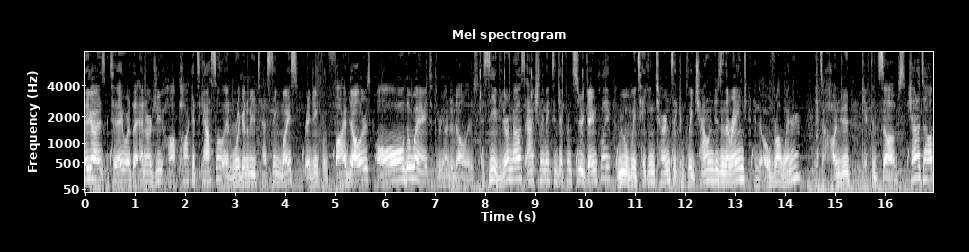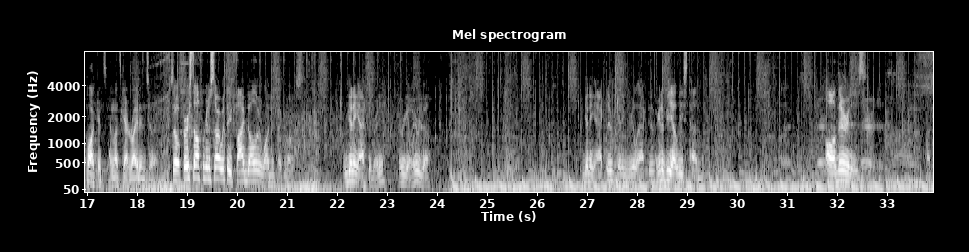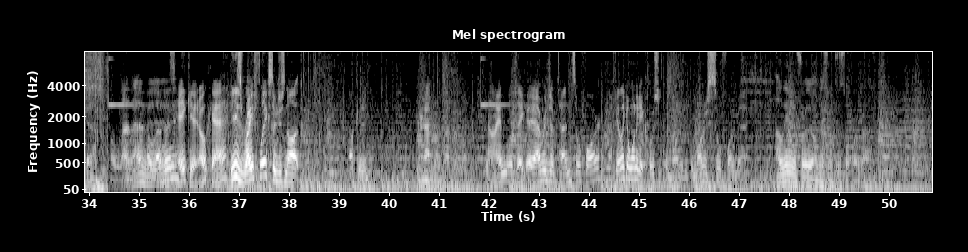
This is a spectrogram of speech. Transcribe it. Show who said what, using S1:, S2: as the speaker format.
S1: Hey guys, today we're at the NRG Hot Pockets Castle and we're gonna be testing mice ranging from $5 all the way to $300. To see if your mouse actually makes a difference to your gameplay, we will be taking turns to complete challenges in the range and the overall winner gets 100 gifted subs. Shout out to Hot Pockets and let's get right into it.
S2: So first off, we're gonna start with a $5 Logitech mouse. I'm getting active, ready? Here we go, here we go. Getting active, getting real active. I'm gonna be at least 10. Oh, there it is.
S3: There it is.
S2: Okay.
S3: 11.
S2: 11?
S3: Take it, okay.
S2: These right flicks are just not, not good.
S3: Bad run, bad run. Nine, we'll take
S2: The
S3: it.
S2: average of 10 so far. I feel like I want to get closer to the monitor, but the monitor's so far back.
S4: I'll lean in further on this one because it's so far back.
